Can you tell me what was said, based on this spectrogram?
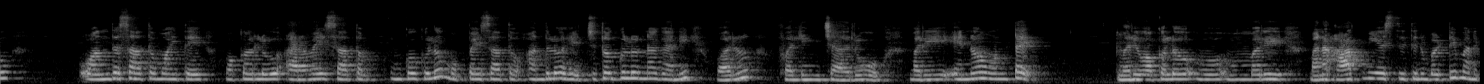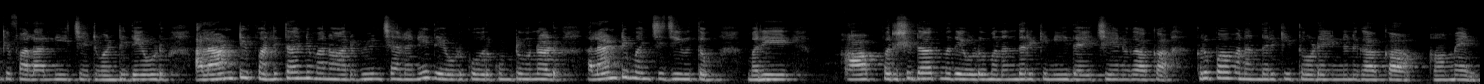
వంద శాతం అయితే ఒకళ్ళు అరవై శాతం ఇంకొకరు ముప్పై శాతం అందులో హెచ్చు తగ్గులున్నా కానీ వారు ఫలించారు. మరి ఎన్నో ఉంటాయి. మరి ఒకరు మరి మన ఆత్మీయ స్థితిని బట్టి మనకి ఫలాన్ని ఇచ్చేటువంటి దేవుడు. అలాంటి ఫలితాన్ని మనం అనుభవించాలని దేవుడు కోరుకుంటూ ఉన్నాడు. అలాంటి మంచి జీవితం. మరి ఆ పరిశుధాత్మ దేవుడు మనందరికీ నీ దయచేయనుగాక కృప మనందరికీ తోడైండునుగాక. ఆమెన్.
